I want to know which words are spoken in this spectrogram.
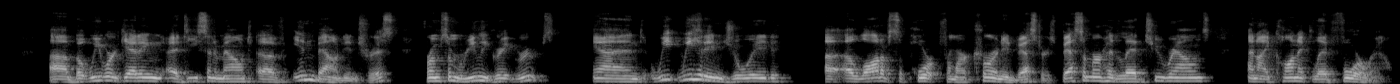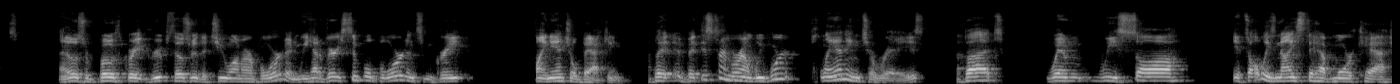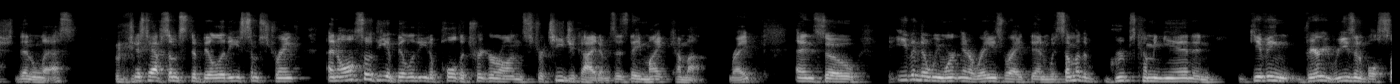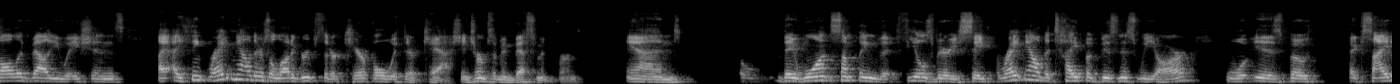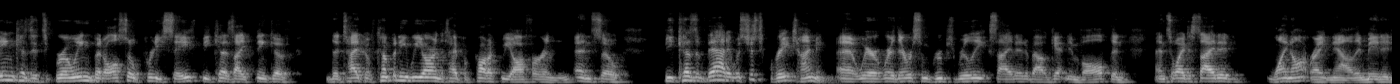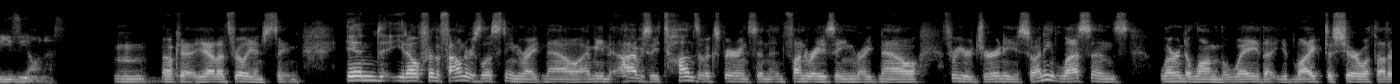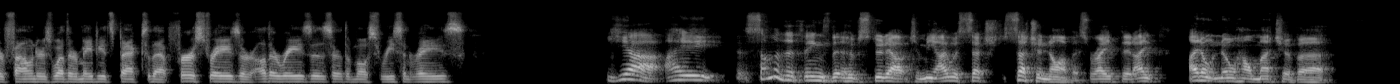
uh, but we were getting a decent amount of inbound interest from some really great groups. And we, we had enjoyed a, a lot of support from our current investors. Bessemer had led two rounds, and ICONIQ led four rounds. And those are both great groups. Those are the two on our board. And we had a very simple board and some great financial backing. But, but this time around, we weren't planning to raise. But when we saw it's always nice to have more cash than less. Mm-hmm. Just have some stability, some strength, and also the ability to pull the trigger on strategic items as they might come up. Right. And so, even though we weren't going to raise right then, with some of the groups coming in and giving very reasonable, solid valuations, I, I think right now there's a lot of groups that are careful with their cash in terms of investment firms. And they want something that feels very safe. Right now, the type of business we are is both exciting because it's growing, but also pretty safe because I think of the type of company we are and the type of product we offer. And, and so because of that, it was just great timing uh, where, where there were some groups really excited about getting involved. And, and so I decided, why not right now? They made it easy on us. Mm-hmm. Okay. Yeah, that's really interesting. And, you know, for the founders listening right now, I mean, obviously tons of experience in, in fundraising right now through your journey. So any lessons learned along the way that you'd like to share with other founders, whether maybe it's back to that first raise or other raises or the most recent raise? Yeah, I some of the things that have stood out to me, I was such such a novice, right? That I I don't know how much of a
